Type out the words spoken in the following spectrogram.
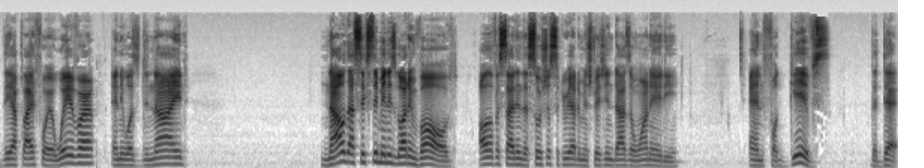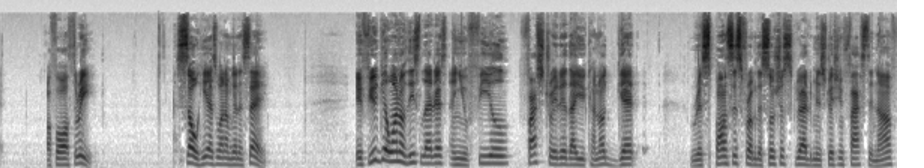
they applied for a waiver and it was denied. Now that 60 Minutes got involved, all of a sudden the Social Security Administration does a 180 and forgives the debt of all three. So here's what I'm going to say. If you get one of these letters and you feel frustrated that you cannot get responses from the Social Security Administration fast enough,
